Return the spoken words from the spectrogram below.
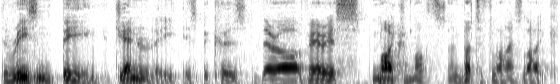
The reason being, generally, is because there are various micromoths and butterflies, like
